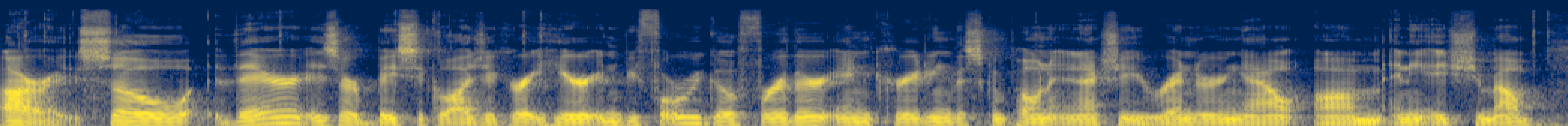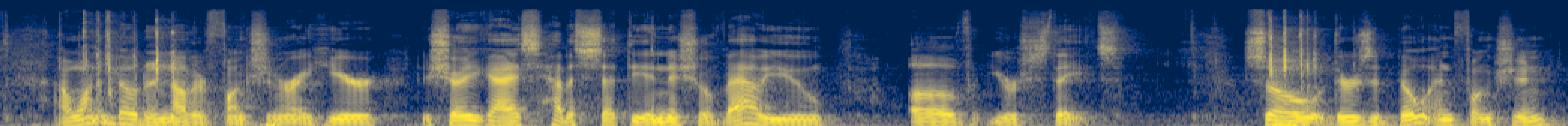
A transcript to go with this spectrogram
Alright, so there is our basic logic right here. And before we go further in creating this component and actually rendering out um, any HTML, I want to build another function right here to show you guys how to set the initial value of your states. So there's a built-in function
